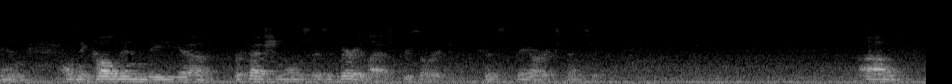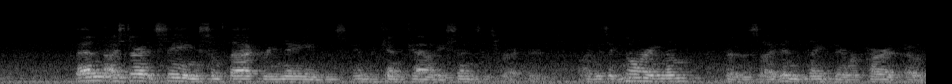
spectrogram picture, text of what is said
And only call in the uh, professionals as a very last resort, because they are expensive. Um, then I started seeing some Thackeray names in the Kent County census records. I was ignoring them because I didn't think they were part of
